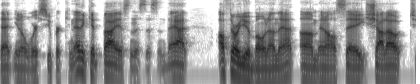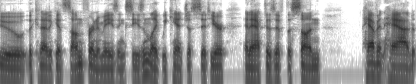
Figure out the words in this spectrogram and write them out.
that you know we're super Connecticut bias and this this and that. I'll throw you a bone on that. Um, and I'll say shout out to the Connecticut Sun for an amazing season. Like we can't just sit here and act as if the Sun haven't had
